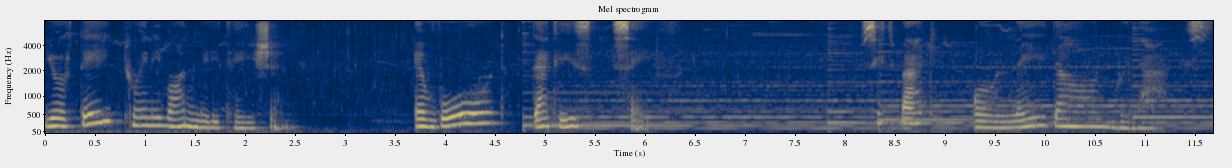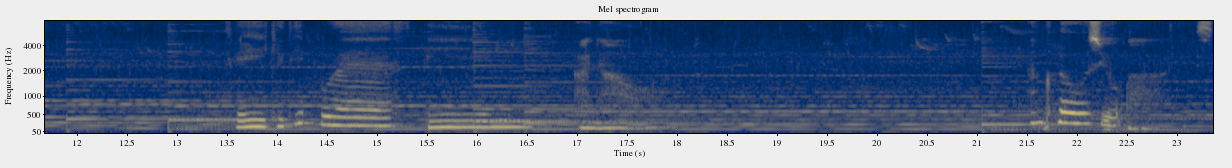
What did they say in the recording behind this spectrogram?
your day 21 meditation. A word that is safe. Sit back or lay down, relax. Take a deep breath in and out. And close your eyes.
